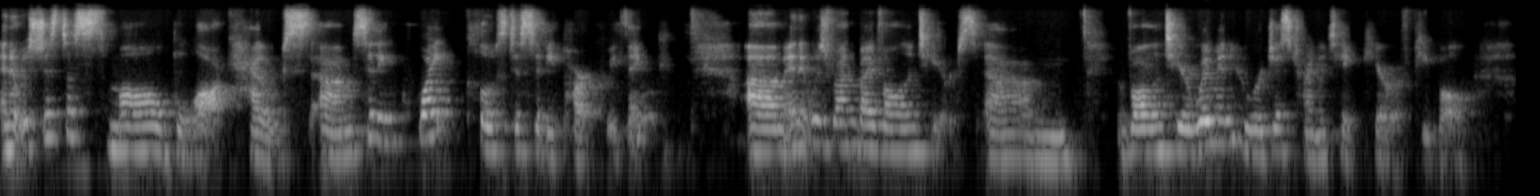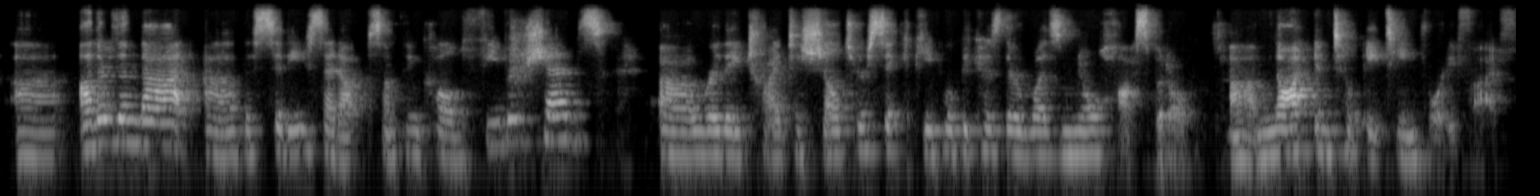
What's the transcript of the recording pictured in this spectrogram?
And it was just a small block house um, sitting quite close to City Park, we think. Um, and it was run by volunteers, um, volunteer women who were just trying to take care of people. Uh, other than that, uh, the city set up something called fever sheds, uh, where they tried to shelter sick people because there was no hospital, um, not until 1845.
